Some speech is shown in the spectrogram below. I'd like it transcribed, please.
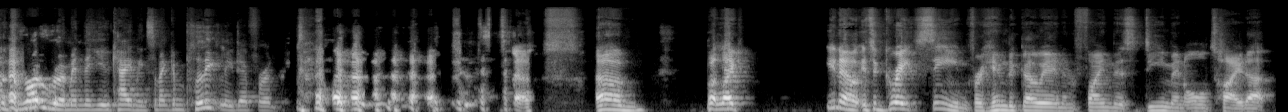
a grow room in the UK means something completely different. so, um, but like, you know, it's a great scene for him to go in and find this demon all tied up.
